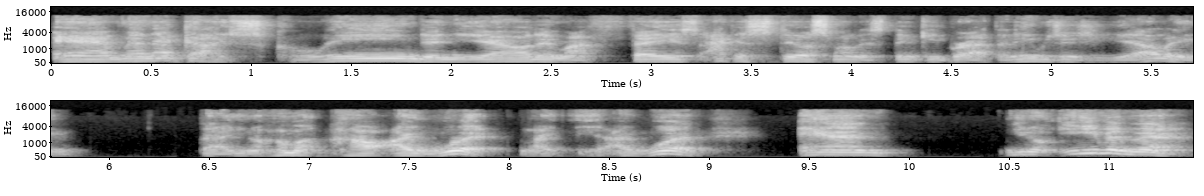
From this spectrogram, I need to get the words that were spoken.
And man, that guy screamed and yelled in my face. I could still smell his stinky breath. And he was just yelling that, you know, how much how I would, like, yeah, I would. And, you know, even then,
